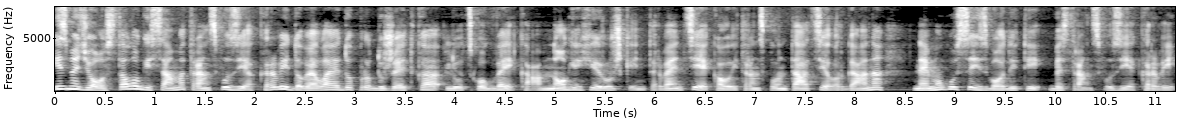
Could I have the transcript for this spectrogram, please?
Između ostalog i sama transfuzija krvi dovela je do produžetka ljudskog veka, a mnoge hiruške intervencije kao i transplantacije organa ne mogu se izvoditi bez transfuzije krvi.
